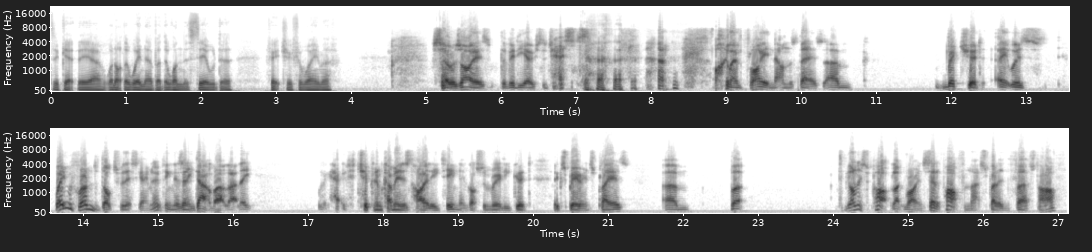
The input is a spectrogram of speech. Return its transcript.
to get the uh, well not the winner but the one that sealed the victory for Weymouth. So as I, as the video suggests. I went flying down the stairs. Um, Richard, it was Weymouth were underdogs for this game. I don't think there's any doubt about that. They Chippenham come in as the high league team. They've got some really good, experienced players. Um, but to be honest, apart like Ryan said, apart from that spell in the first half,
